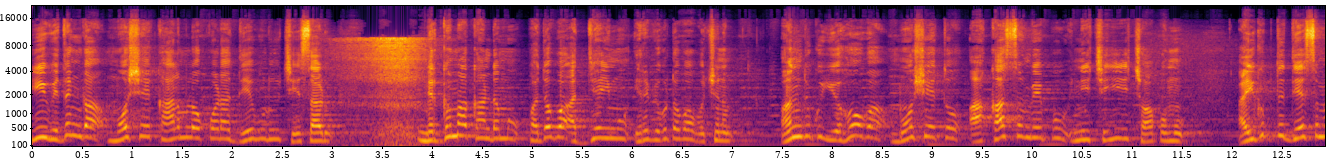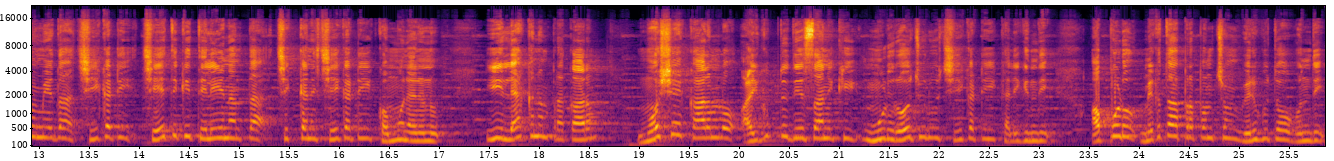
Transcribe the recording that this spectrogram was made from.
ఈ విధంగా మోషే కాలంలో కూడా దేవుడు చేశాడు. నిర్గమాకాండము పదవ అధ్యాయము ఇరవై ఒకటవ వచనం. అందుకు యహోవా మోషేతో ఆకాశం వైపు నీ చెయ్యి చాపము. ఐగుప్తు దేశము మీద చీకటి చేతికి తెలియనంత చిక్కని చీకటి కమ్మునెనును. ఈ లేఖనం ప్రకారం మోషే కాలంలో ఐగుప్తు దేశానికి మూడు రోజులు చీకటి కలిగింది. అప్పుడు మిగతా ప్రపంచం వెలుగుతో ఉంది.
